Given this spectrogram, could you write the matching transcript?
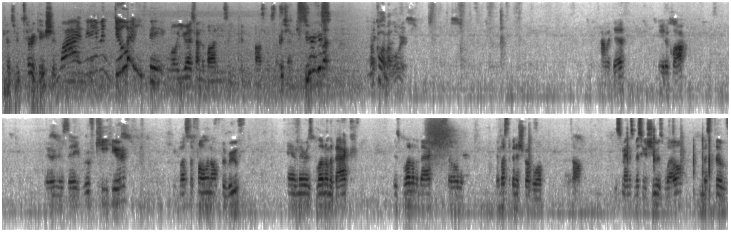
because you're. Interrogation? Why? We didn't even do anything. Well, you guys found the body, so you couldn't be possible Are you suspect. serious? But- I'm calling my lawyer. Time of death, 8 o'clock. There is a roof key here. He must have fallen off the roof. And there is blood on the back. There's blood on the back, so it must have been a struggle up top. This man is missing a shoe as well. He must have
